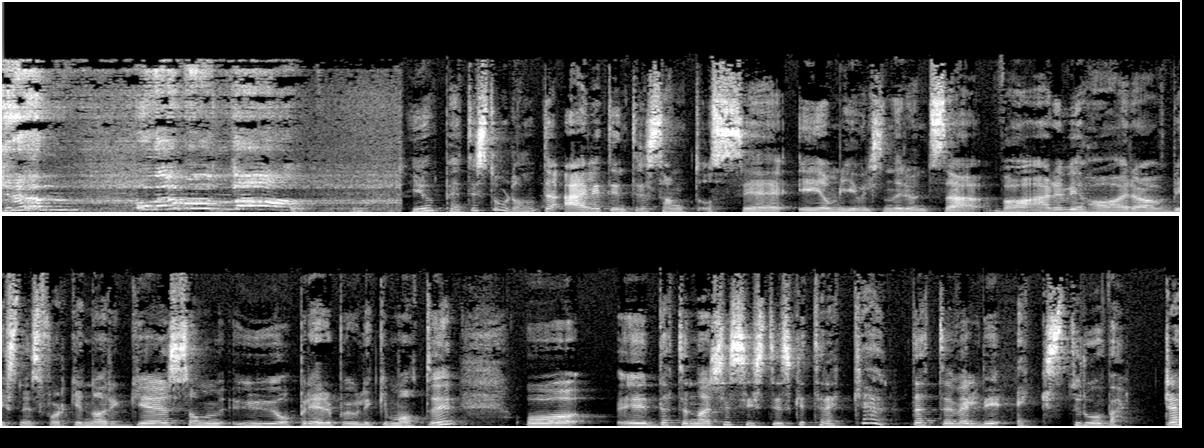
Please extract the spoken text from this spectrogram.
grønn, og det er mandag! Jo, Petter Stordalen. Det er litt interessant å se i omgivelsene rundt seg. Hva er det vi har av businessfolk i Norge som opererer på ulike måter? Og eh, dette narsissistiske trekket, dette veldig ekstroverte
